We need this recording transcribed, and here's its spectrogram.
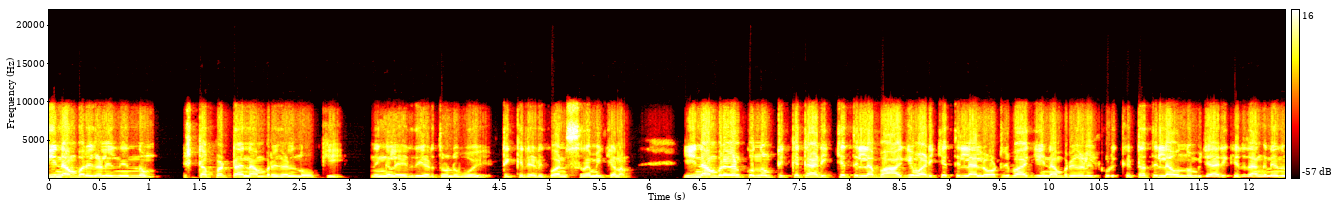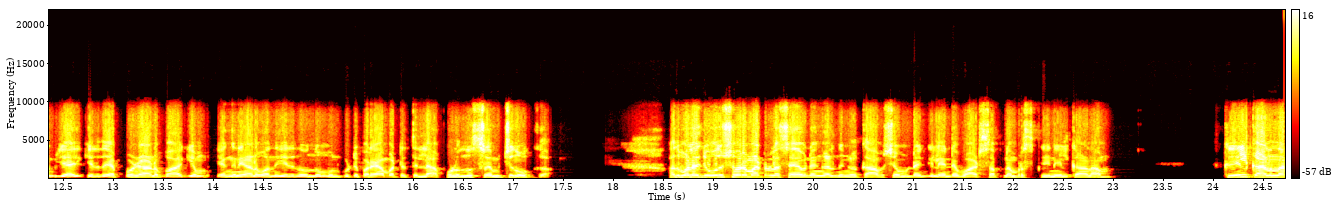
ഈ നമ്പറുകളിൽ നിന്നും ഇഷ്ടപ്പെട്ട നമ്പറുകൾ നോക്കി നിങ്ങൾ എഴുതിയെടുത്തുകൊണ്ട് പോയി ടിക്കറ്റ് എടുക്കുവാൻ ശ്രമിക്കണം. ഈ നമ്പറുകൾക്കൊന്നും ടിക്കറ്റ് അടിക്കത്തില്ല ഭാഗ്യം അടിക്കത്തില്ല ലോട്ടറി ഭാഗ്യം ഈ നമ്പറുകളിൽ കൂടി കിട്ടത്തില്ല ഒന്നും വിചാരിക്കരുത് അങ്ങനെയൊന്നും വിചാരിക്കരുത്. എപ്പോഴാണ് ഭാഗ്യം എങ്ങനെയാണ് വന്നു ചേരുന്നതെന്നും മുൻകൂട്ടി പറയാൻ പറ്റത്തില്ല. അപ്പോൾ ഒന്ന് ശ്രമിച്ചു നോക്കുക. അതുപോലെ ജ്യോതിഷപരമായിട്ടുള്ള സേവനങ്ങൾ നിങ്ങൾക്ക് ആവശ്യമുണ്ടെങ്കിൽ എന്റെ വാട്സാപ്പ് നമ്പർ സ്ക്രീനിൽ കാണാം. സ്ക്രീനിൽ കാണുന്ന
